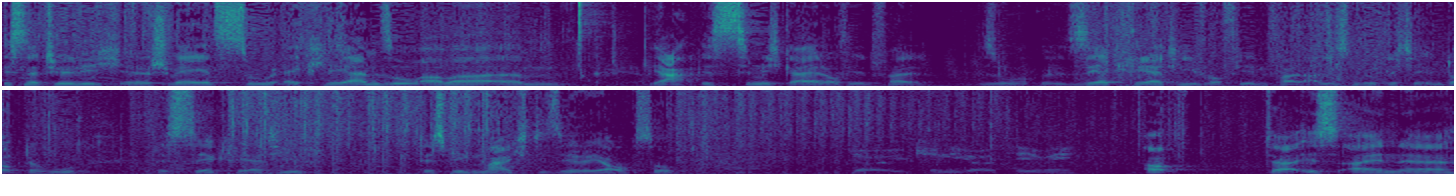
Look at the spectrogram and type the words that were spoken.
Ist natürlich äh, schwer jetzt zu erklären so, aber ähm, ja, ist ziemlich geil auf jeden Fall. So sehr kreativ auf jeden Fall. Alles Mögliche in Doctor Who ist sehr kreativ. Deswegen mag ich die Serie auch so. Oh, da ist ein, äh,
